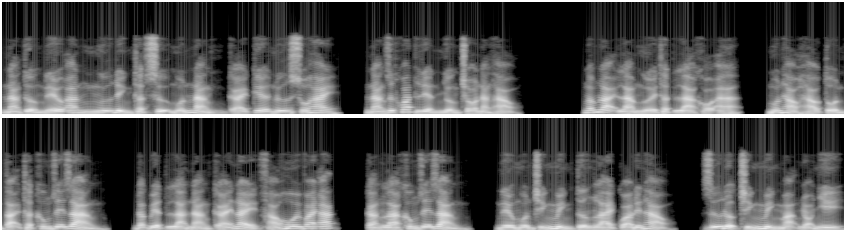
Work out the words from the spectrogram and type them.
nàng tưởng nếu an ngữ đỉnh thật sự muốn nàng cái kia nữ số 2, nàng dứt khoát liền nhường cho nàng hảo. Ngắm lại làm người thật là khó a, muốn hảo hảo tồn tại thật không dễ dàng, đặc biệt là nàng cái này pháo hôi vai ác, càng là không dễ dàng, nếu muốn chính mình tương lai quá đến hảo, giữ được chính mình mạng nhỏ nhi,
